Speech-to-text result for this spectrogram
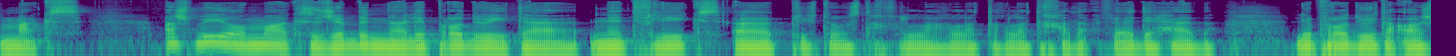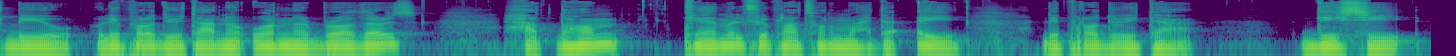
Max HBO Max جاب لنا les produits تاع نتفليكس آه plutôt استغفر الله غلط غلط خطا في هذه هذا les produits تاع HBO و les produits تاع ورنر براذرز حطهم كامل في plateforme واحدة et les produits تاع DC parce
